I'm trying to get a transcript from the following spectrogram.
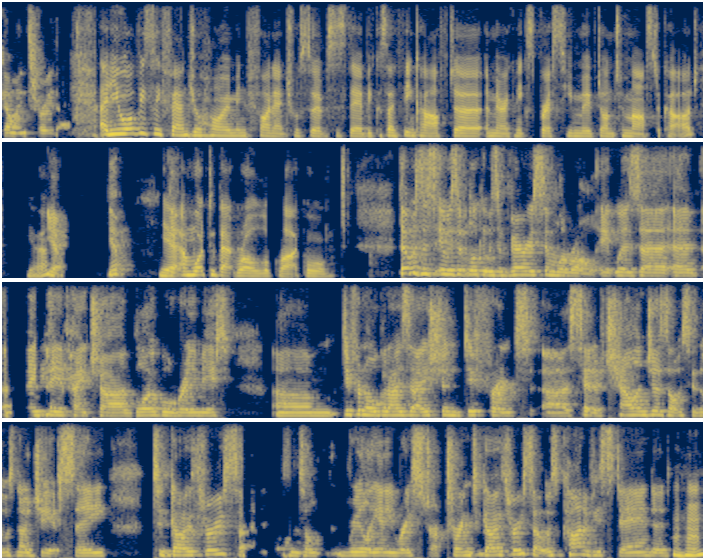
going through that. And you obviously found your home in financial services there because I think after American Express, you moved on to MasterCard. Yeah. Yep. Yep. Yeah. Yep. And what did that role look like? Or that was this, it was a, look it was a very similar role. It was a, a, a vp of hr global remit um, different organization different uh, set of challenges. Obviously there was no gfc to go through so it wasn't a, really any restructuring to go through. So it was kind of your standard mm-hmm.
